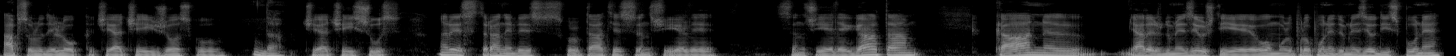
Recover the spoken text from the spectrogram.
absolut deloc ceea ce e jos cu da. ceea ce e sus. În rest, ranele sculptate sunt și ele sunt și ele gata. Ca an, iarăși Dumnezeu știe, omul propune, Dumnezeu dispune.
